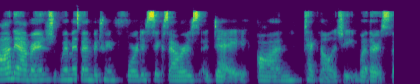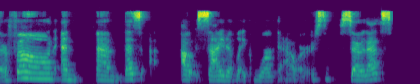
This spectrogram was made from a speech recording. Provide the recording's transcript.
on average, women spend between four to six hours a day on technology, whether it's their phone, and um, that's outside of like work hours. So that's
